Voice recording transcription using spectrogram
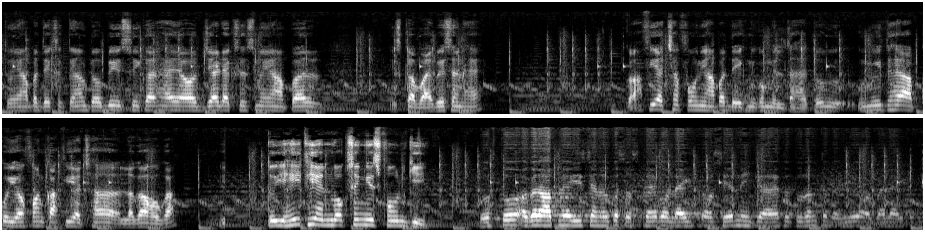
तो यहाँ पर देख सकते हैं आप डब्ल्यू स्पीकर है और जेड एक्सेस में यहाँ पर इसका वाइब्रेशन है। काफ़ी अच्छा फ़ोन यहाँ पर देखने को मिलता है तो उम्मीद है आपको यह फ़ोन काफ़ी अच्छा लगा होगा। तो यही थी अनबॉक्सिंग इस फ़ोन की। दोस्तों, अगर आपने इस चैनल को सब्सक्राइब और लाइक और शेयर नहीं किया है तो तुरंत करिए और बेल आइकन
